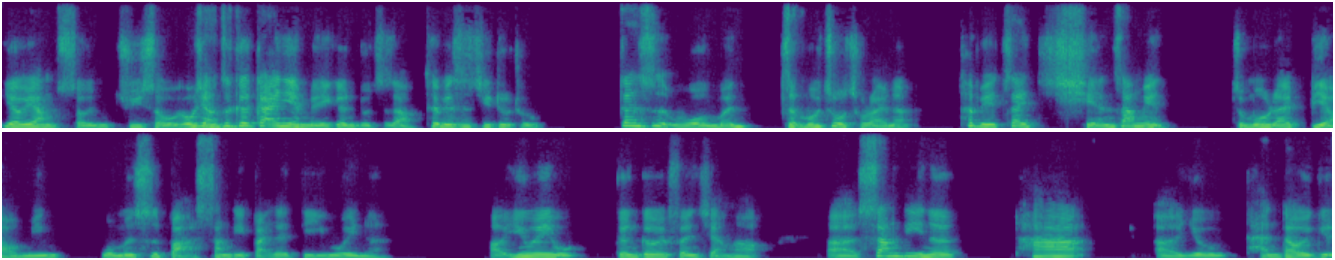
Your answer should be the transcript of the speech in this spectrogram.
要让神居首位，我想这个概念每一个人都知道，特别是基督徒。但是我们怎么做出来呢？特别在钱上面，怎么来表明？我们是把上帝摆在第一位呢，啊，因为我跟各位分享哈，呃，上帝呢，他呃有谈到一个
